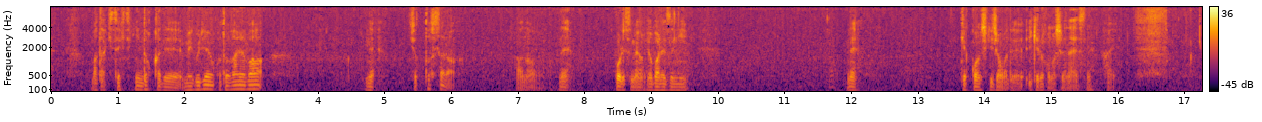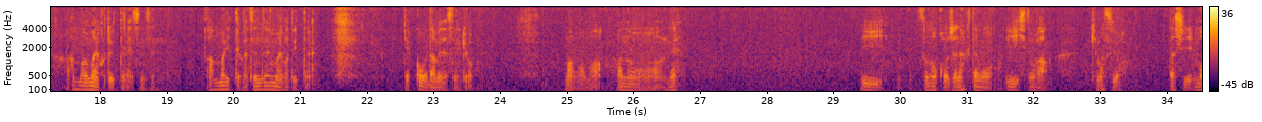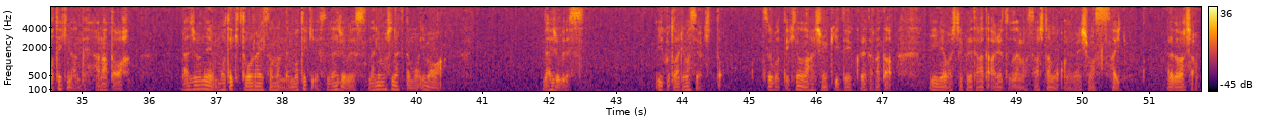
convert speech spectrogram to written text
また奇跡的にどっかで巡り合うことがあれば、ね、ひょっとしたら、あの、ね、ポリスメンを呼ばれずに、ね、結婚式場まで行けるかもしれないですね。はい。あんまうまいこと言ってないですね、全然。あんまりっていうか全然うまいこと言ってない。結構ダメですね、今日。まあまあまあ、あのね、いい、その子じゃなくてもいい人が来ますよ。だし、モテ期なんで、あなたは。ラジオネームモテ期到来さんなんで、モテ期です。大丈夫です。何もしなくても今は、大丈夫です。いいことありますよ、きっと。つうことで、昨日の配信を聞いてくれた方、いいねをしてくれた方、ありがとうございます。明日もお願いします。はい。ありがとうございました。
